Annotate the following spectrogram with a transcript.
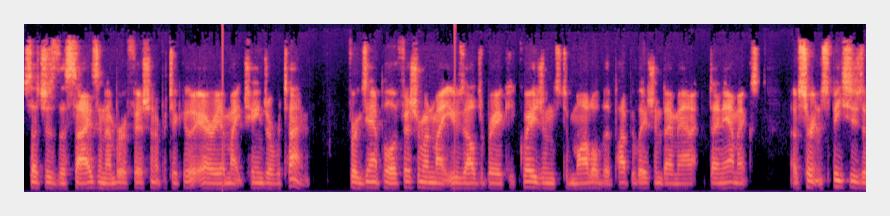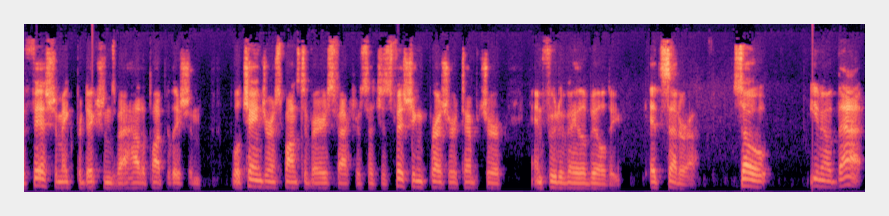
such as the size and number of fish in a particular area, might change over time. For example, a fisherman might use algebraic equations to model the population dyma- dynamics of certain species of fish and make predictions about how the population will change in response to various factors such as fishing, pressure, temperature, and food availability, etc. So, you know that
